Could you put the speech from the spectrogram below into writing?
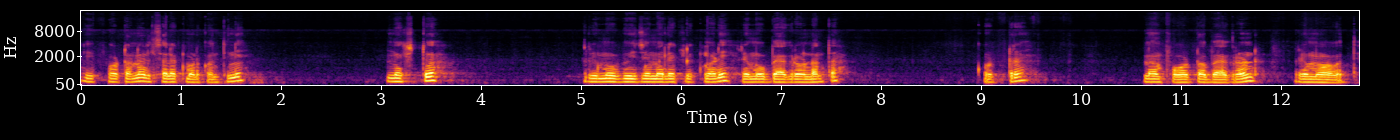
ಈ ಫೋಟೋನ ಇಲ್ಲಿ ಸೆಲೆಕ್ಟ್ ಮಾಡ್ಕೊತೀನಿ. ನೆಕ್ಸ್ಟು ರಿಮೂವ್ ಬಿ ಜಿ ಮೇಲೆ ಕ್ಲಿಕ್ ಮಾಡಿ ರಿಮೂವ್ ಬ್ಯಾಕ್ಗ್ರೌಂಡ್ ಅಂತ ಕೊಟ್ಟರೆ ನಮ್ಮ ಫೋಟೋ ಬ್ಯಾಕ್ಗ್ರೌಂಡ್ ರಿಮೂವ್ ಆಗುತ್ತೆ.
